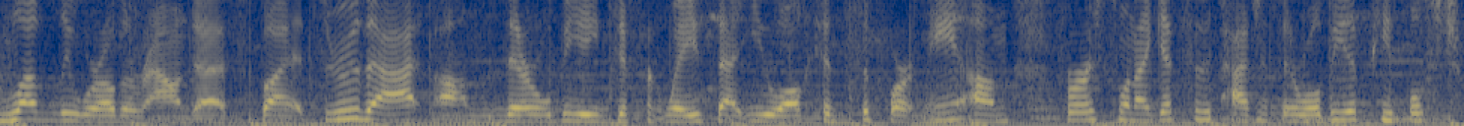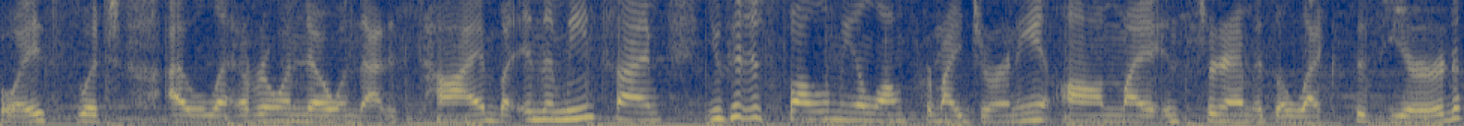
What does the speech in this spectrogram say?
lovely world around us. But through that, um, there will be different ways that you all can support me. Um, first, when I get to the pageant, there will be a People's Choice, which I will let everyone know when that is time. But in the meantime, you could just follow me along for my journey. Um, my Instagram is Alexis Yeardé.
